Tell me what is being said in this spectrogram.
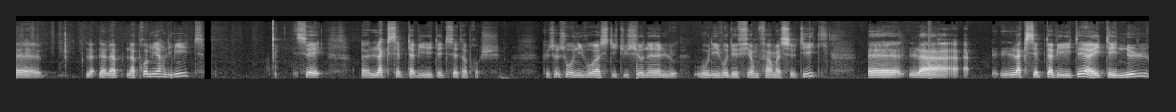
Euh, la, première limite, c'est euh, l'acceptabilité de cette approche. Que ce soit au niveau institutionnel ou au niveau des firmes pharmaceutiques, l'acceptabilité a été nulle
